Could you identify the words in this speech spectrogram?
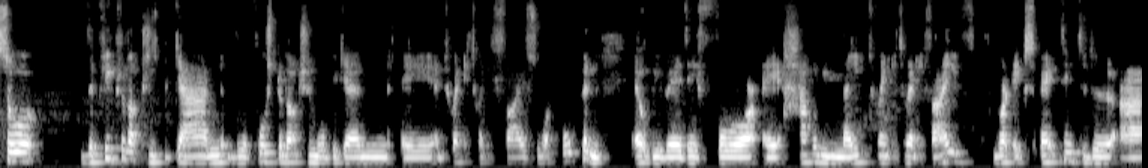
So the pre-productions began, the post-production will begin uh, in 2025. So we're hoping it'll be ready for uh, Halloween night 2025. We're expecting to do a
